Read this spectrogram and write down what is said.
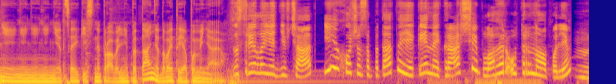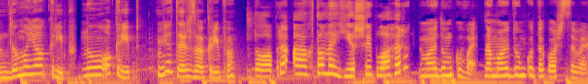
Ні, ні, ні, ні, ні, це якісь неправильні питання. Давайте я поміняю. Зустріла я дівчат і хочу запитати, який найкращий блогер у Тернополі. Думаю, окріп. Ну, окріп. Я теж за окріпа. Добре, а хто найгірший блогер? На мою думку, ви. На мою думку, також це ви.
